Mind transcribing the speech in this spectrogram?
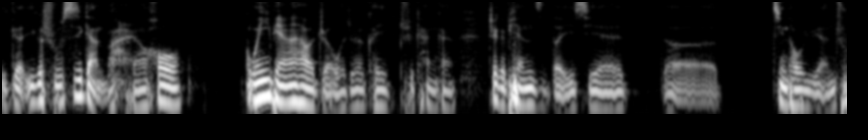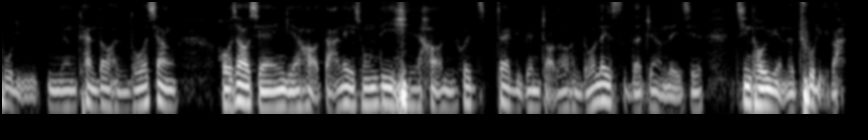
一个一个熟悉感吧。然后，文艺片爱好者，我觉得可以去看看这个片子的一些呃镜头语言处理，你能看到很多像侯孝贤也好，达内兄弟也好，你会在里边找到很多类似的这样的一些镜头语言的处理吧。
